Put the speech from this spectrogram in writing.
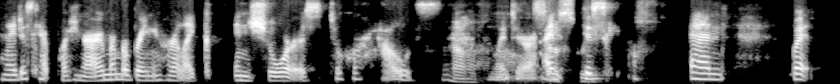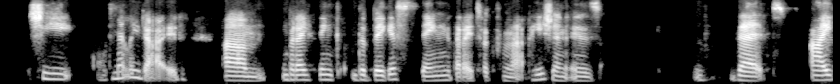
And i just kept pushing her. I remember bringing her like insurers to her house Oh, I went to her so and sweet. just and but she ultimately died. Um but i think the biggest thing that i took from that patient is that i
